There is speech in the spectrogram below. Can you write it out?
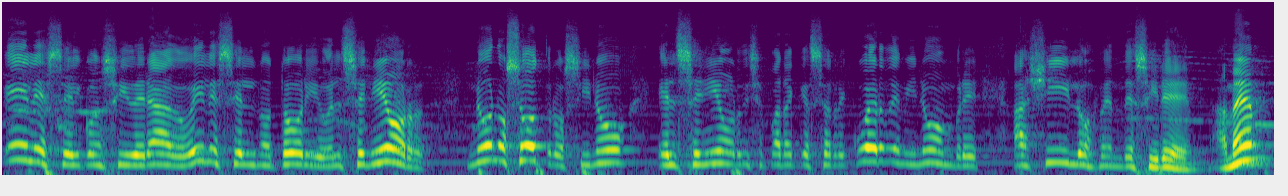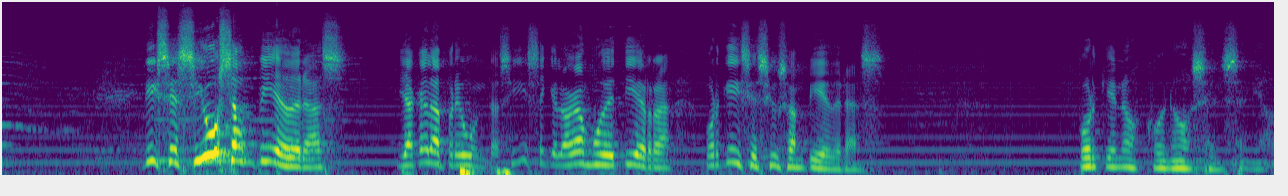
Él es el considerado, Él es el notorio, el Señor. No nosotros, sino el Señor. Dice, para que se recuerde mi nombre, allí los bendeciré. Amén. Dice, si usan piedras, y acá la pregunta, si dice que lo hagamos de tierra, ¿por qué dice si usan piedras? Porque nos conoce el Señor.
